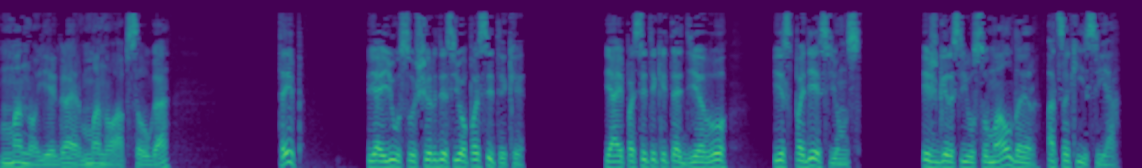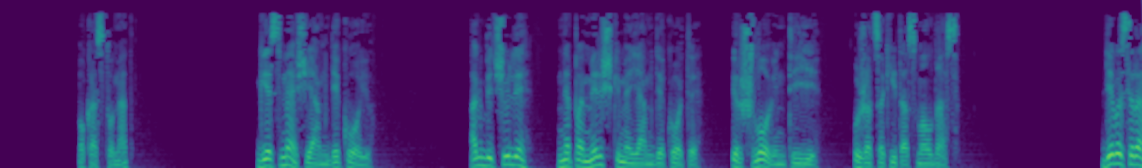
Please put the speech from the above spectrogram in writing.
mano jėga ir mano apsauga? Taip, jei jūsų širdis juo pasitikė. Jei pasitikite Dievu, jis padės jums, išgirs jūsų maldą ir atsakys ją. O kas tuomet? Giesme aš jam dėkoju. Ak bičiuli, nepamirškime jam dėkoti ir šlovinti jį už atsakytas maldas. Dievas yra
